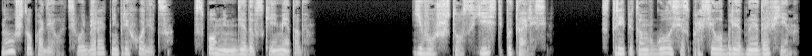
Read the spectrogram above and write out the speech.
Ну, что поделать, выбирать не приходится. Вспомним дедовские методы. «Его что, съесть пытались?» С трепетом в голосе спросила бледная дофина.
